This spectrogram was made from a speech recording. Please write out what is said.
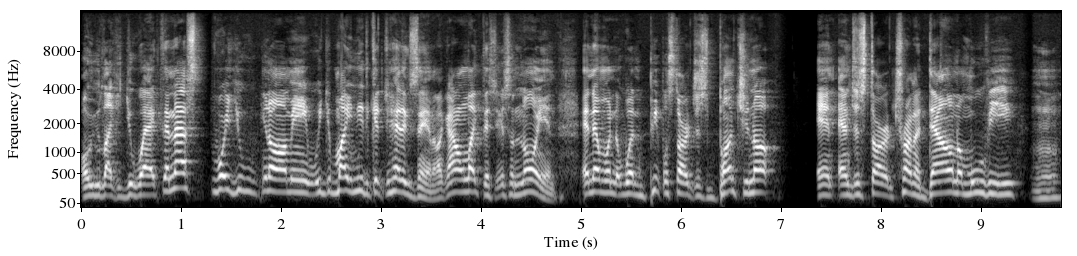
Oh, you like it, you whack. Then that's where you, you know, what I mean, where you might need to get your head examined. Like, I don't like this. It's annoying. And then when when people start just bunching up and and just start trying to down a movie mm-hmm.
